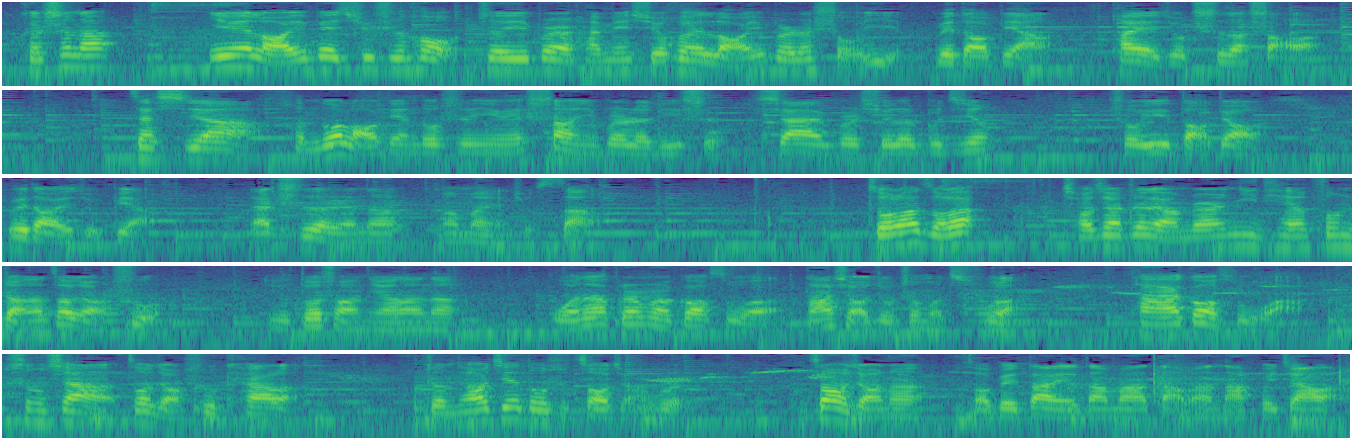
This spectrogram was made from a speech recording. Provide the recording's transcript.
可是呢，因为老一辈去世后，这一辈儿还没学会老一辈的手艺，味道变了，他也就吃的少了。在西安啊，很多老店都是因为上一辈的离世，下一辈学的不精，手艺倒掉了，味道也就变了。来吃的人呢，慢慢也就散了。走了走了，瞧瞧这两边逆天疯长的皂角树，有多少年了呢？我那哥们儿告诉我，打小就这么粗了。他还告诉我，盛夏皂角树开了，整条街都是皂角味儿。皂角呢，早被大爷大妈打完拿回家了。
